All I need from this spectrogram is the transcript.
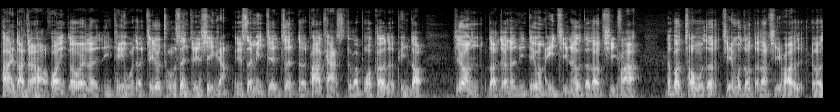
嗨，大家好，欢迎各位来聆听我的基督徒圣经信仰与生命见证的 Podcast 这个播客的频道，希望大家能聆听我每一集，能够得到启发。能够从我的节目中得到启发而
